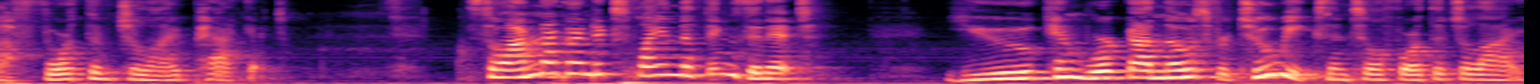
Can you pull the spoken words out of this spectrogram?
a 4th of July packet. So I'm not going to explain the things in it. You can work on those for two weeks until 4th of July.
